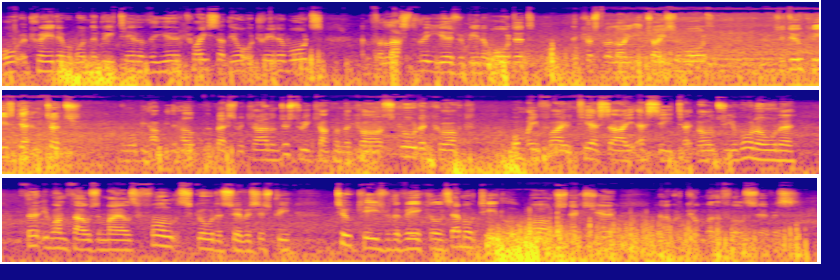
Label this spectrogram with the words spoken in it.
Auto Trader. We won the Retail of the Year twice at the Auto Trader Awards. And for the last three years, we've been awarded the Customer Loyalty Choice Award. So do please get in touch and we'll be happy to help the best we can. And just to recap on the car, Skoda Karoq, 1.5 TSI SE technology, one owner, 31,000 miles, full Skoda service history, two keys with the vehicles, MOT till March next year, and it would come with a full service.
